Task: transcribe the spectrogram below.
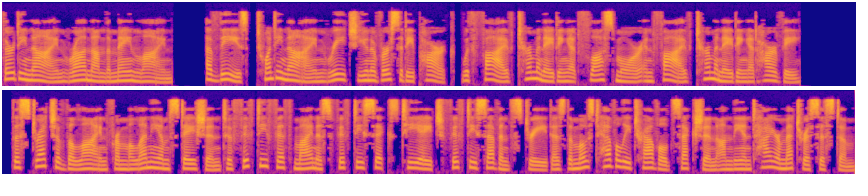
39 run on the main line. Of these, 29 reach University Park, with five terminating at Flossmoor and five terminating at Harvey. The stretch of the line from Millennium Station to 55th–56 th 57th Street is the most heavily traveled section on the entire Metra system.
